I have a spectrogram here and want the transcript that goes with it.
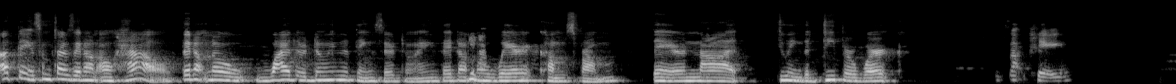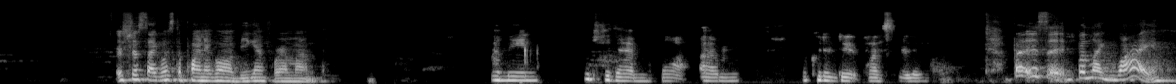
I think sometimes they don't know how. They don't know why they're doing the things they're doing. They don't Yeah. know where it comes from. They're not doing the deeper work. Exactly. It's just like, what's the point of going vegan for a month? I mean, good for them, but um, I couldn't do it personally. But is it? But like, why?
